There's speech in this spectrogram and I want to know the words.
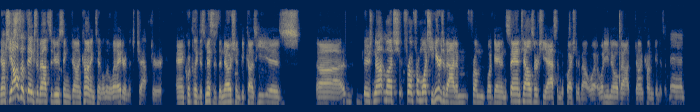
Now she also thinks about seducing Jon Connington a little later in the chapter and quickly dismisses the notion because he is uh, there's not much from from what she hears about him from what Daemon Sand tells her. She asks him the question about what, what do you know about Jon Connington as a man.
